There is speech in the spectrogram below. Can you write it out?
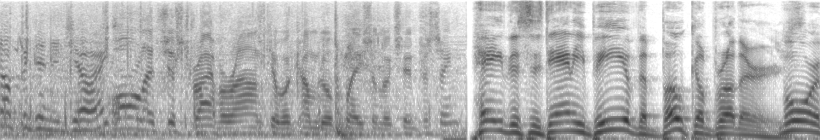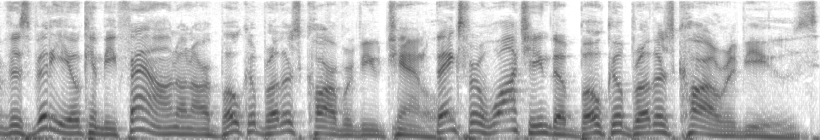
you get to ride in a new car and everything. Where should we go for dinner, George? Oh, let's just drive around till we come to a place that looks interesting. Hey, this is Danny B of the Boca Brothers. More of this video can be found on our Boca Brothers Car Review channel. Thanks for watching the Boca Brothers Car Reviews.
